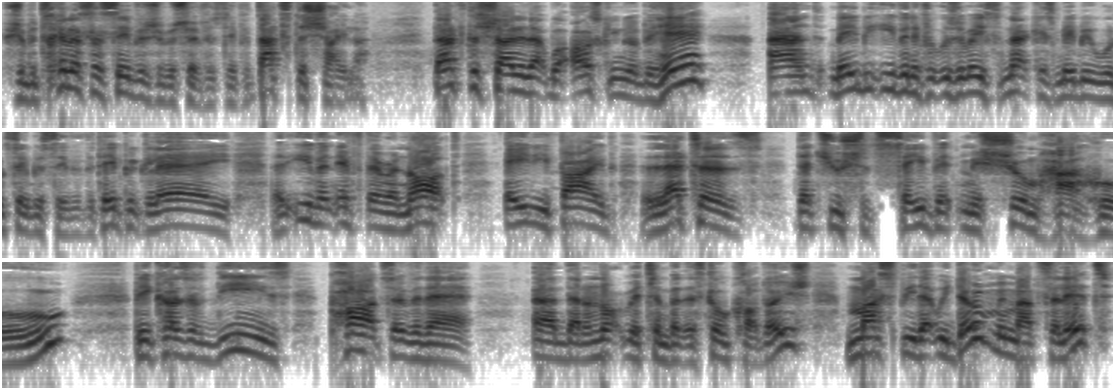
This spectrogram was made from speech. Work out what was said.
That's the shaila. That's the shaila that we're asking over here. And maybe even if it was erased in that case, maybe we would say we save b'sefer v'tepik that even if there are not 85 letters, that you should save it mishum hahu, because of these parts over there um, that are not written but they're still kodosh, must be that we don't matzal it,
